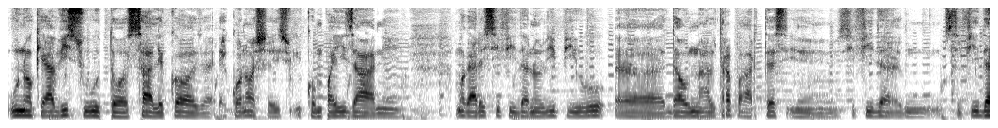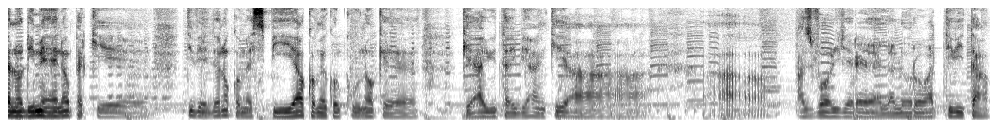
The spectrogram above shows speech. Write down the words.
uno che ha vissuto, sa le cose e conosce i, i compaesani, magari si fidano di più, eh, da un'altra parte si, si fida- mh, si fidano di meno perché ti vedono come spia, come qualcuno che, che aiuta i bianchi a, a- a svolgere la loro attività.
